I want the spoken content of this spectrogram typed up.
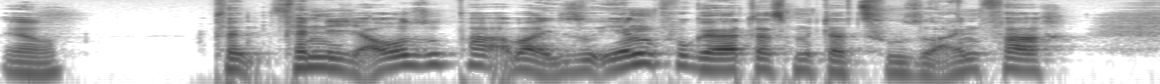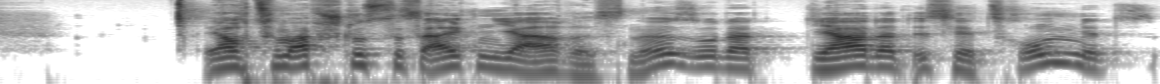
Ja. Fände ich auch super, aber so irgendwo gehört das mit dazu, so einfach, ja auch zum Abschluss des alten Jahres, ne? So, das ja, das ist jetzt rum, jetzt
